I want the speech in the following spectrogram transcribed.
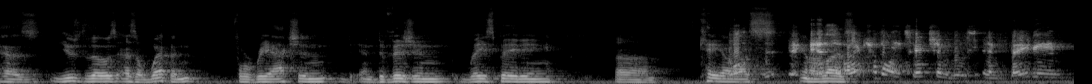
has used those as a weapon for reaction and division, race baiting, um, chaos Well, in our his lives. actual intention was invading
